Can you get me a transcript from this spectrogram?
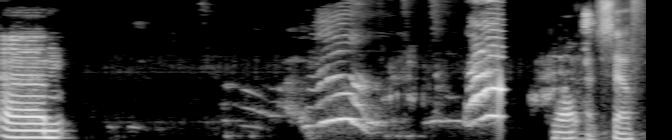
Um, right, That's self.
